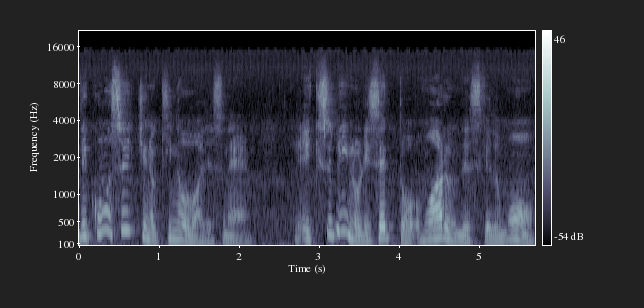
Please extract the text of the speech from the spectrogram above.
でこのスイッチの機能はですね XB のリセットもあるんですけども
